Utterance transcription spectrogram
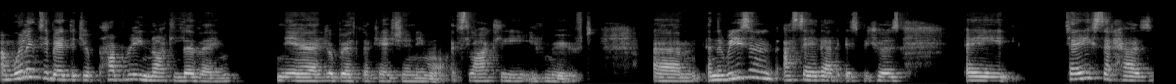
I'm willing to bet that you're probably not living near your birth location anymore. It's likely you've moved. Um, and the reason I say that is because a place that has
